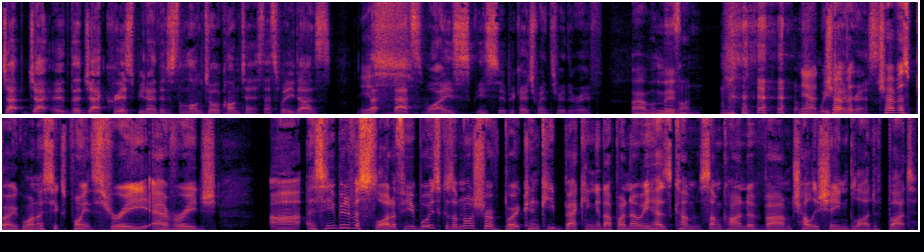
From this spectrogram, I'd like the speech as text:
Jack, Jack, uh, the Jack Crisp, you know, they're just a long tour contest. That's what he does. Yes. That, that's why his, his super coach went through the roof. All right, we'll move on. now, We Travis, digress. Travis Boak, 106.3 average. Uh, is he a bit of a slider for you boys? Because I'm not sure if Boak can keep backing it up. I know he has come some kind of um, Charlie Sheen blood, but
